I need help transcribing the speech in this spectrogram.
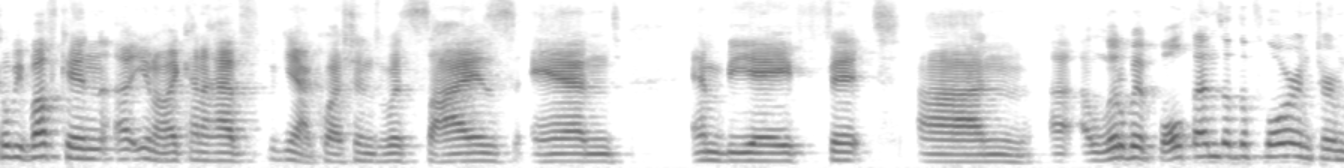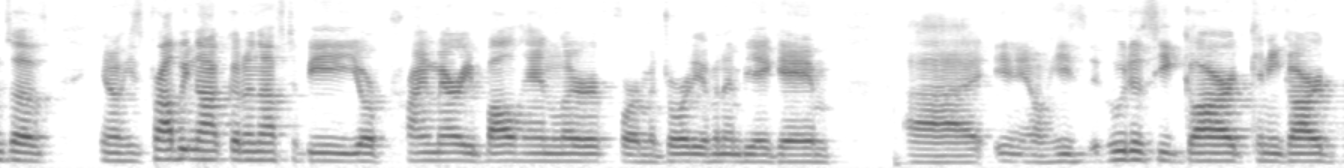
Kobe Bufkin, uh, you know, I kind of have, yeah, questions with size and NBA fit on a, a, little bit both ends of the floor in terms of, you know, he's probably not good enough to be your primary ball handler for a majority of an NBA game. Uh, you know, he's who does he guard? Can he guard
